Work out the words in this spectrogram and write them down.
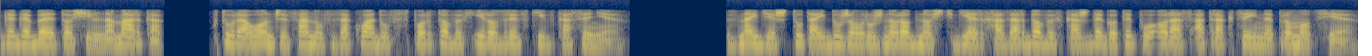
GGB to silna marka, która łączy fanów zakładów sportowych i rozrywki w kasynie. Znajdziesz tutaj dużą różnorodność gier hazardowych każdego typu oraz atrakcyjne promocje.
